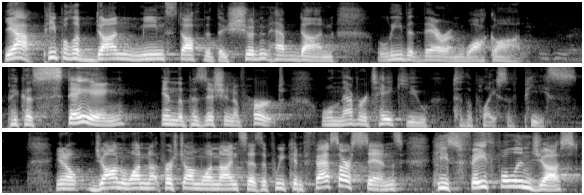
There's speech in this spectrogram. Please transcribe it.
Yeah, people have done mean stuff that they shouldn't have done. Leave it there and walk on. Because staying in the position of hurt will never take you to the place of peace. You know, John 1, 1 John 1 9 says, If we confess our sins, he's faithful and just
